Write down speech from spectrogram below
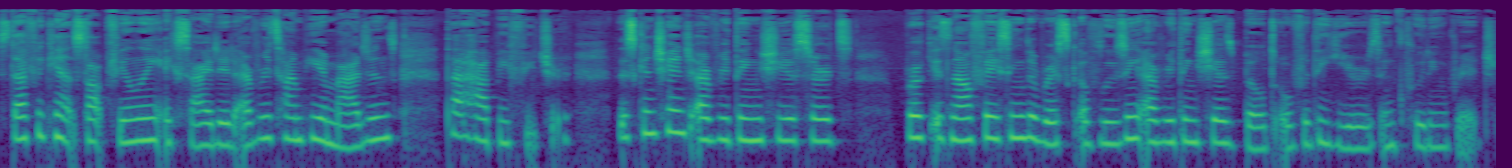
Steffy can't stop feeling excited every time he imagines that happy future. This can change everything, she asserts. Brooke is now facing the risk of losing everything she has built over the years, including Ridge,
